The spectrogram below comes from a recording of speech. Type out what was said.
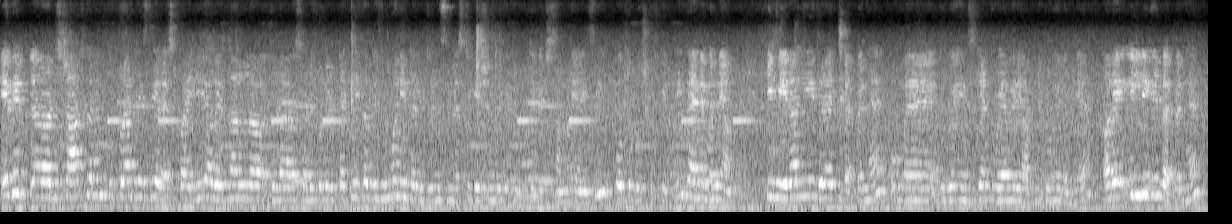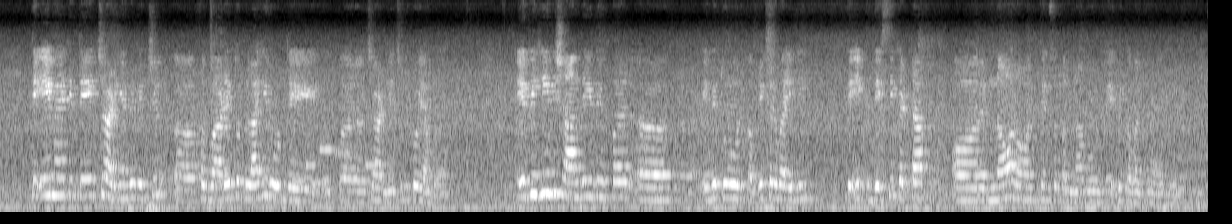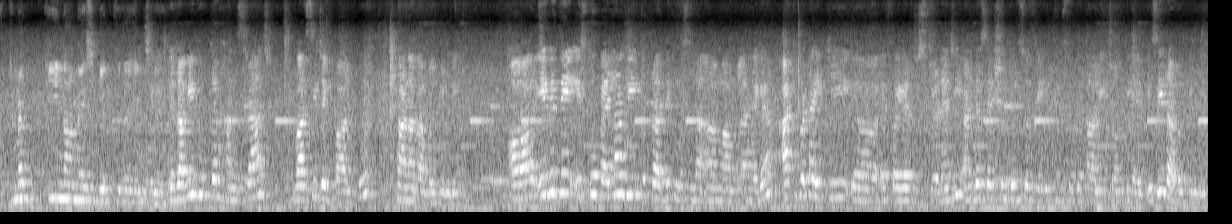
ਇਹਦੇ ਡਿਸਚਾਰਜ ਕਰਨ ਉਪਰੰਤ ਇਸ ਦੀ ਅਰੈਸਟ ਪਾਈ ਗਈ ਔਰ ਇਹਦੇ ਨਾਲ ਜਿਹੜਾ ਸਾਡੇ ਕੋਲ ਟੈਕਨੀਕਲ ਤੇ ਹਿਊਮਨ ਇੰਟੈਲੀਜੈਂਸ ਇਨਵੈਸਟੀਗੇਸ਼ਨ ਦੇ ਰੂਪ ਦੇ ਵਿੱਚ ਸਾਹਮਣੇ ਆਈ ਸੀ, ਉਹ ਤੋਂ ਪੁੱਛਗਿੱਛ ਕੀਤੀ। ਤਾਂ ਇਹਨੇ ਮੰਨਿਆ ਕਿ ਮੇਰਾ ਹੀ ਜਿਹੜਾ ਇੱਕ ਵੈਪਨ ਹੈ, ਉਹ ਮੈਂ ਜਦੋਂ ਇਨਸੀਡੈਂਟ ਹੋਇਆ, ਮੇਰੇ ਆਪਣੇ ਕੋਲ ਹੀ ਲੱਗਿਆ ਔਰ ਇਹ ਇਲੀਗਲ ਵੈਪਨ ਹੈ। ਤੇ ਇਹ ਮੈਂ ਕਿਤੇ ਝਾੜੀਆਂ ਦੇ ਵਿੱਚ ਫਗਵਾੜੇ ਤੋਂ ਬਲਾਹੀ ਰੋਡ ਦੇ ਉੱਪਰ ਝਾੜੀਆਂ 'ਚ ਲੁਕੋਇਆ ਹੋਇਆ। ਇਹਦੀ ਹੀ ਨਿਸ਼ਾਨਦੇਹੀ ਦੇ ਉੱਪਰ ਇਹਦੇ ਤੋਂ ਰਿਕਵਰੀ ਕਰਵਾਈ ਗਈ। ਤੇ ਇੱਕ ਦੇਸੀ ਕੱਟਾ ਔਰ 9 ਰੌਂਦ 315 ਬੋਰ ਦੇ ਰਿਕਵਰ ਕਰਾਏ ਗਏ। ਤੇ ਮੈਂ ਕੀ ਨਾਮ ਹੈ ਇਸ ਵਿਅਕਤੀ ਦਾ ਜਿਹਨੂੰ ਰਵੀ ਪੁੱਤਰ ਹੰਸਰਾਜ ਵਾਸੀ ਜਗਪਾਲਪੁਰ ਥਾਣਾ ਰਾਵਲਪਿੰਡੀ ਔਰ ਇਹਦੇ ਤੇ ਇਸ ਤੋਂ ਪਹਿਲਾਂ ਵੀ ਇੱਕ ਅਪਰਾਧਿਕ ਮਸਲਾ ਅ, ਮਾਮਲਾ ਹੈਗਾ। 8/21 ਐਫ ਆਈ ਆਰ ਰਜਿਸਟਰਡ ਹੈ ਜੀ। Under section 303 343 34 IPC Rawalpindi.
